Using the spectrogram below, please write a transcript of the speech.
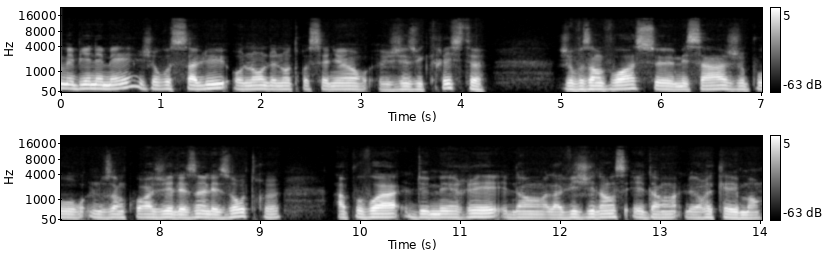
mes bien-aimés, je vous salue au nom de notre Seigneur Jésus-Christ. Je vous envoie ce message pour nous encourager les uns les autres à pouvoir demeurer dans la vigilance et dans le recueillement.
